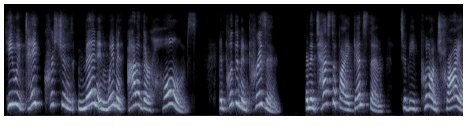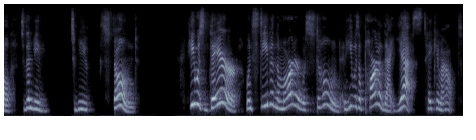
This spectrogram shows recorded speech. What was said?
He would take Christians, men and women, out of their homes and put them in prison and then testify against them to be put on trial, to then be to be stoned. He was there when Stephen the martyr was stoned, and he was a part of that. Yes, take him out.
